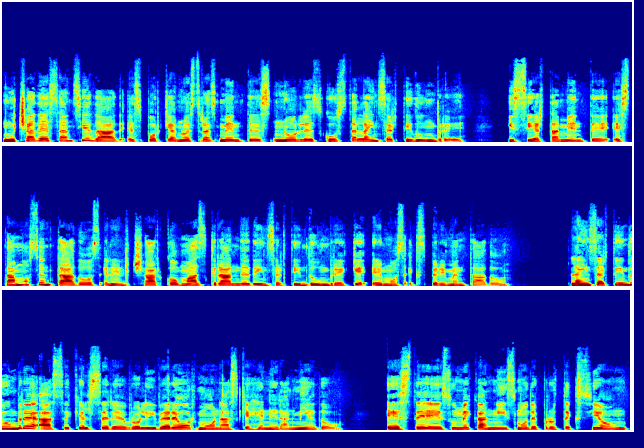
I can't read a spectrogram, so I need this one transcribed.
mucha de esa ansiedad es porque a nuestras mentes no les gusta la incertidumbre, y ciertamente estamos sentados en el charco más grande de incertidumbre que hemos experimentado. La incertidumbre hace que el cerebro libere hormonas que generan miedo. Este es un mecanismo de protección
